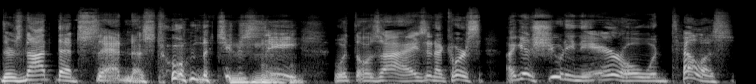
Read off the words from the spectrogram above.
There's not that sadness to him that you see with those eyes, and of course, I guess shooting the arrow would tell us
